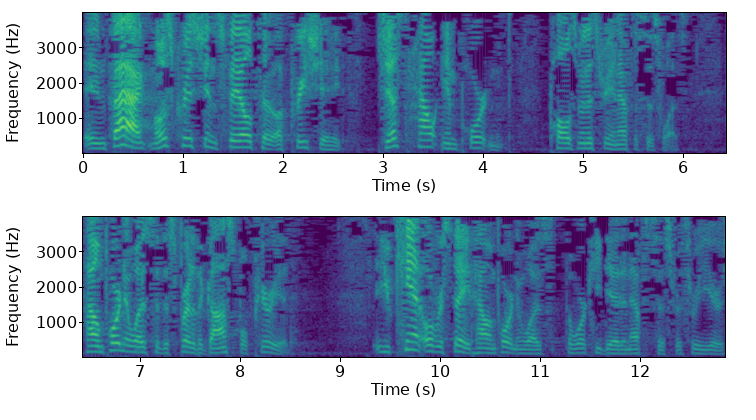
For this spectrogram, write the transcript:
In fact, most Christians fail to appreciate just how important Paul's ministry in Ephesus was, how important it was to the spread of the gospel, period. You can't overstate how important it was, the work he did in Ephesus for three years.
